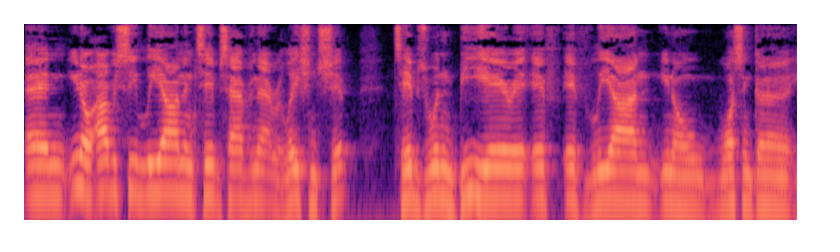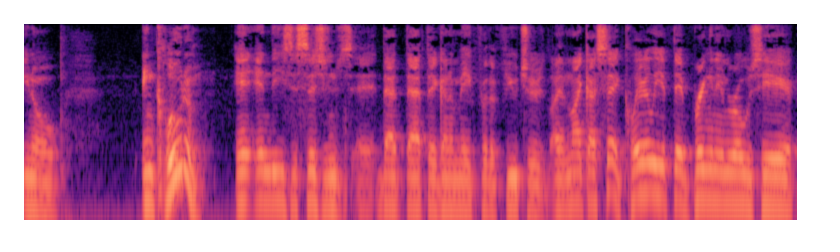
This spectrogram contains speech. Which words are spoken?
and you know obviously Leon and Thibs having that relationship. Thibs wouldn't be here if if Leon you know wasn't gonna you know include him in, in these decisions eh, that that they're gonna make for the future. And like I said, clearly if they're bringing in Rose here,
